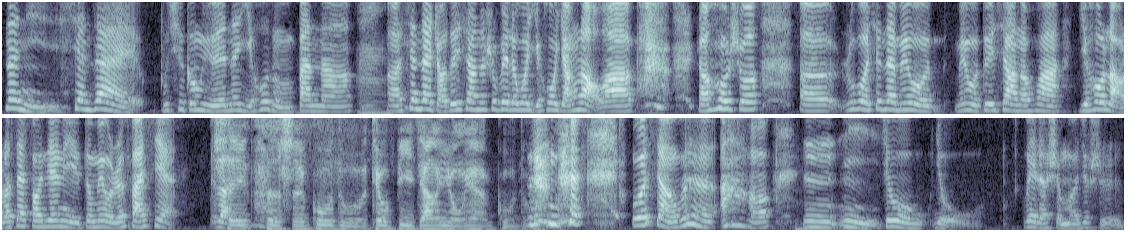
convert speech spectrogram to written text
那你现在不去耕耘，那以后怎么办呢？啊，现在找对象那是为了我以后养老啊，然后说，呃，如果现在没有没有对象的话，以后老了在房间里都没有人发现，对吧？谁此时孤独，就必将永远孤独。对我想问阿豪，嗯，你就有为了什么就是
